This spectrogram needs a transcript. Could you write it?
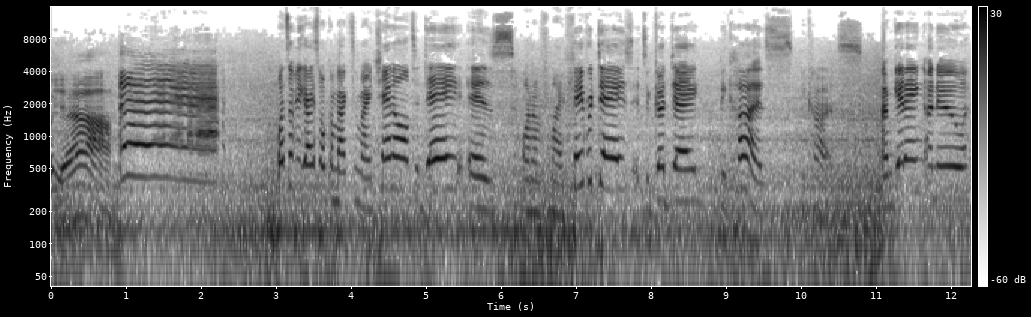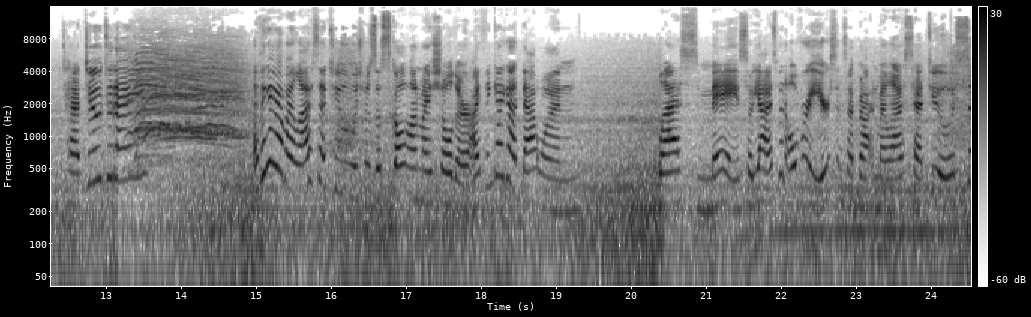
yeah. Eh! What's up you guys? Welcome back to my channel. Today is one of my favorite days. It's a good day because, because I'm getting a new tattoo today. I think I got my last tattoo, which was a skull on my shoulder. I think I got that one last May. So yeah, it's been over a year since I've gotten my last tattoo. So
